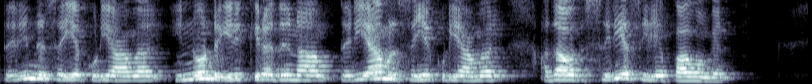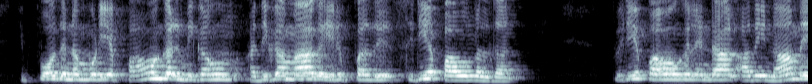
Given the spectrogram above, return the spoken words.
தெரிந்து செய்யக்கூடிய அமல் இன்னொன்று இருக்கிறது நாம் தெரியாமல் செய்யக்கூடிய அமல் அதாவது சிறிய சிறிய பாவங்கள். இப்போது நம்முடைய பாவங்கள் மிகவும் அதிகமாக இருப்பது சிறிய பாவங்கள் தான் பெரிய பாவங்கள் என்றால் அதை நாமே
